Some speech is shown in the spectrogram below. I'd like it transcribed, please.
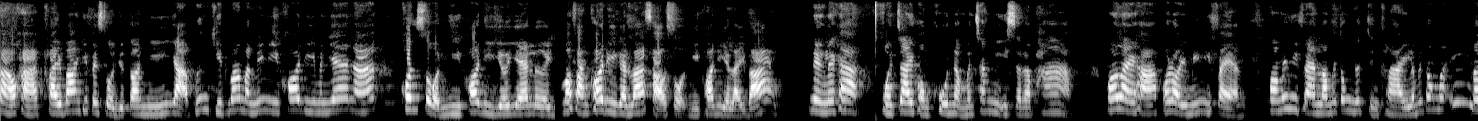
สาวๆค่ะใครบ้างที่เป็นโสดอยู่ตอนนี้ อย่าเพิ่งคิดว่ามันไม่มีข้อดีมันแย่นะ คนโสดมีข้อดีเยอะแยะเลย มาฟังข้อดีกันว่าสาวโสดมีข้อดีอะไรบ้างหนึ่งเลยค่ะ หัวใจของคุณน่ะมันช่างมีอิสรภาพ เพราะอะไรคะเพราะเรายังไม่มีแฟนพอไม่มีแฟนเราไม่ต้องนึกถึงใครแล้วไม่ต้องมาเอ๊ะเรา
